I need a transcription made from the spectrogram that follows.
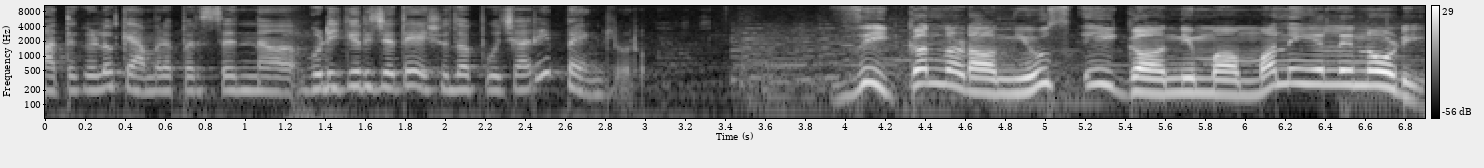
ಮಾತುಗಳು. ಕ್ಯಾಮ್ರಾ ಪರ್ಸನ್ ಗುಡಿಗಿರಿ ಜೊತೆ ಯಶೋಧ ಪೂಜಾರಿ ಬೆಂಗಳೂರು. ಜಿ ಕನ್ನಡ ನ್ಯೂಸ್ ಈಗ ನಿಮ್ಮ ಮನೆಯಲ್ಲೇ ನೋಡಿ.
